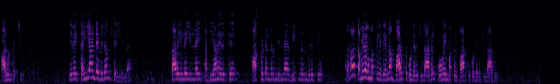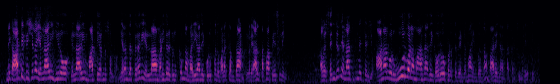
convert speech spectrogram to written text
ஆளும் கட்சி. இதை கையாண்ட விதம் சரியில்லை. காலையிலே இல்லை மத்தியானம் இருக்கு ஹாஸ்பிட்டல் இருந்து இல்லை வீட்டில இருந்து இருக்கு. அதனால தமிழக மக்கள் இதையெல்லாம் பார்த்து கொண்டிருக்கின்றார்கள் கோவை மக்கள் பார்த்து கொண்டிருக்கின்றார்கள். இன்னைக்கு ஆர்டிபிஷியலா எல்லாரையும் ஹீரோ எல்லாரையும் மாட்டியர்னு சொல்றோம். இறந்த பிறகு எல்லா மனிதர்களுக்கும் நம்ம மரியாதை கொடுப்பது வழக்கம் தான். இவர் யாரும் தப்பா பேசலீங்க. அவர் செஞ்சது எல்லாத்துக்குமே தெரியும். ஆனால் ஒரு ஊர்வலமாக அதை கௌரவப்படுத்த வேண்டுமா என்பதுதான் பாரதிய ஜனதா கட்சியினுடைய கேள்வி.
